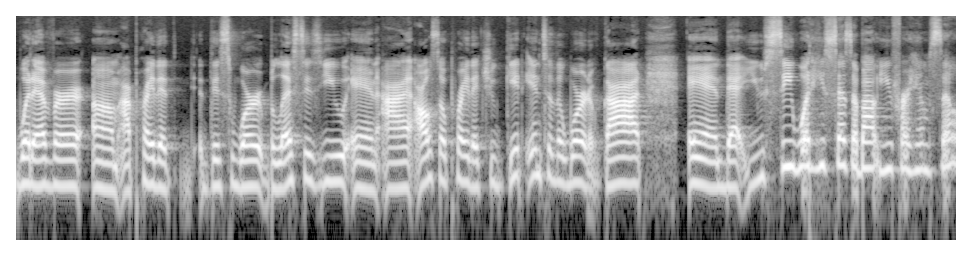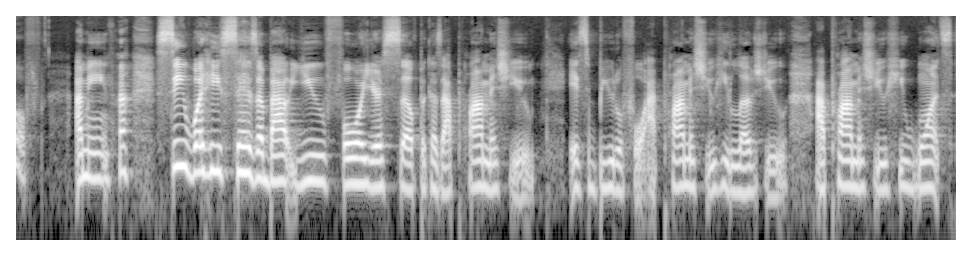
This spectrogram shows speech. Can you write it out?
whatever. Um, I pray that this word blesses you. And I also pray that you get into the word of God and that you see what he says about you for himself. I mean, see what he says about you for yourself because I promise you it's beautiful. I promise you he loves you. I promise you he wants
